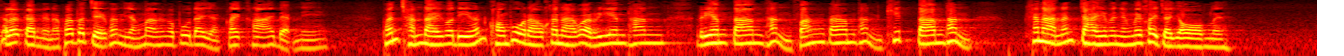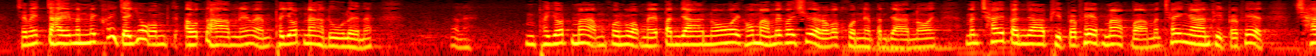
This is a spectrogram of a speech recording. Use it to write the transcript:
ก็แล้วกันเนี่ยนะพระพระเจ้าท่านอย่างมากท่านก็พูดได้อย่างคล้าย ๆ แบบนี้ พันฉันใดก็ดีนั้นของพวกเราขนาดว่าเรียนท่านเรียนตามท่าน ฟังตามท่าน คิดตามท่าน ขนาดนั้นใจมันยังไม่ค่อยจะยอมเลยใช่ไหมใจมันไม่ค่อยจะยอมเอาตามเลยแหมพยศหน้าดูเลยนะนะมันพยศมากบางคนก็บอกแหมปัญญาน้อยเขามาไม่ค่อยเชื่อเราว่าคนเนี่ยปัญญาน้อย มันใช้ปัญญาผิดประเภทมากกว่า มันใช้งานผิดประเภท ใช้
